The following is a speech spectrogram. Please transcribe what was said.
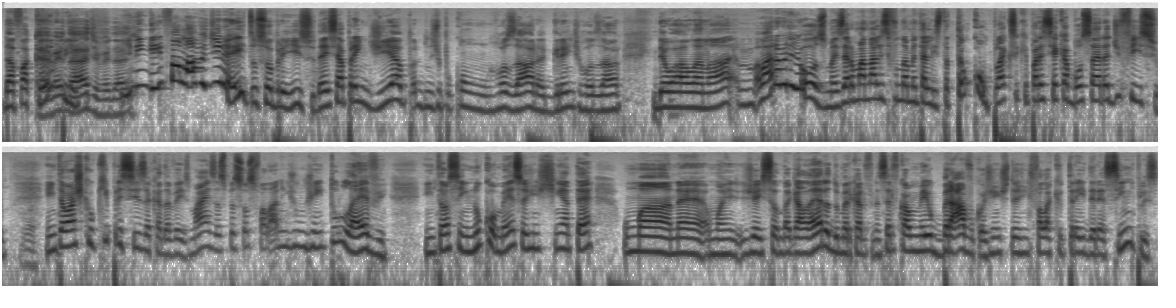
da Facamp. É verdade, é verdade. E ninguém falava direito sobre isso. Daí você aprendia, tipo, com Rosaura, grande Rosaura, deu aula lá. Maravilhoso, mas era uma análise fundamentalista tão complexa que parecia que a bolsa era difícil. Então, acho que o que precisa cada vez mais é as pessoas falarem de um jeito leve. Então, assim, no começo a gente tinha até uma, né, uma rejeição da galera do mercado financeiro, ficava meio bravo com a gente, da gente falar que o trader é simples,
